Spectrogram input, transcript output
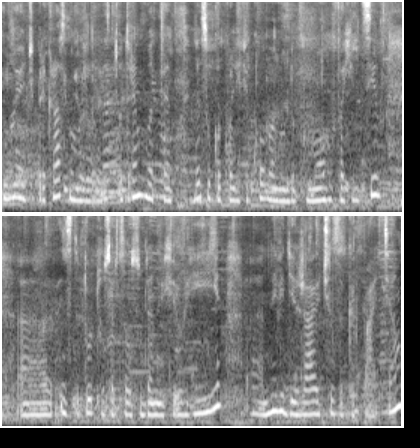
мають прекрасну можливість отримувати висококваліфіковану допомогу фахівців е, інституту серцево-судинної хірургії, е, не від'їжджаючи з Закарпаття.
